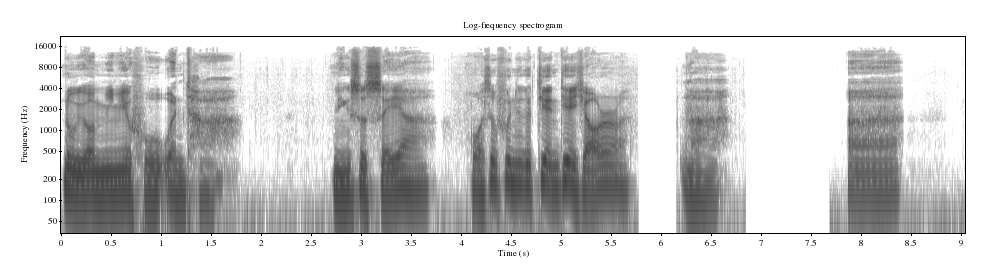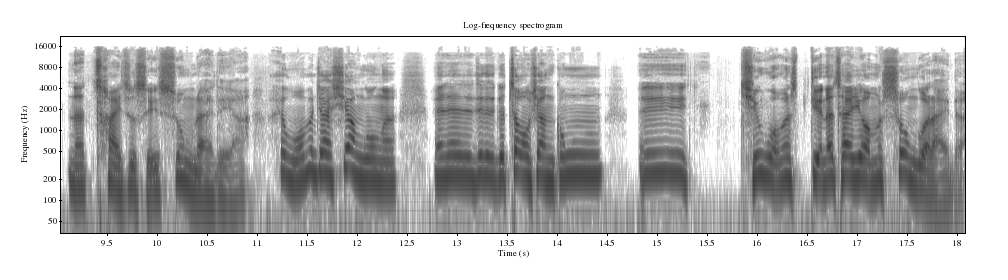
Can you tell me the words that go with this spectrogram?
陆游迷迷糊问他：“您是谁呀、？”“我是付那个店店小二啊。”“啊，呃，那菜是谁送来的呀？”“哎，我们家相公啊，哎，那这个这个照相公。”哎，请我们点的菜要我们送过来的，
